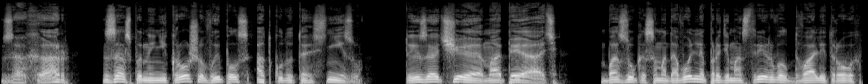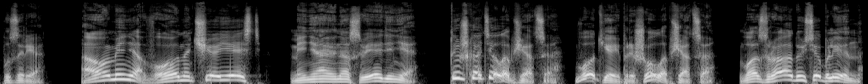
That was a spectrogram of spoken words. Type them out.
«Захар?» Заспанный Некроша выполз откуда-то снизу. «Ты зачем опять?» Базука самодовольно продемонстрировал два литровых пузыря. «А у меня вон и что есть. Меняю на сведения. Ты ж хотел общаться. Вот я и пришел общаться. Возрадуйся, блин!»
